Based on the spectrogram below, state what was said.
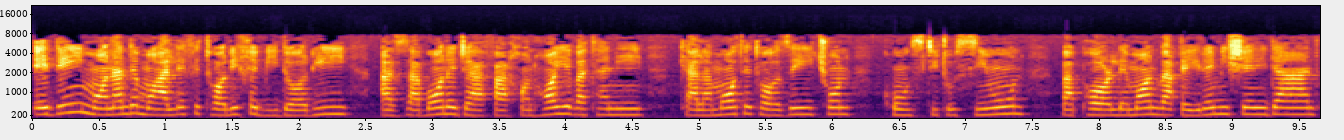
ادهی مانند معلف تاریخ بیداری از زبان جعفرخانهای وطنی کلمات تازه‌ای چون کنستیتوسیون و پارلمان و غیره میشنیدند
